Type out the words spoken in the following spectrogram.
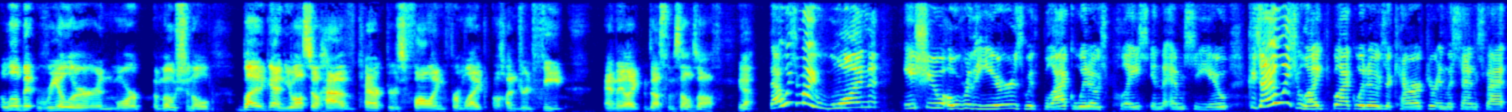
a little bit realer and more emotional but again, you also have characters falling from like a hundred feet, and they like dust themselves off. Yeah. That was my one issue over the years with Black Widow's place in the MCU. Because I always liked Black Widow as a character in the sense that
